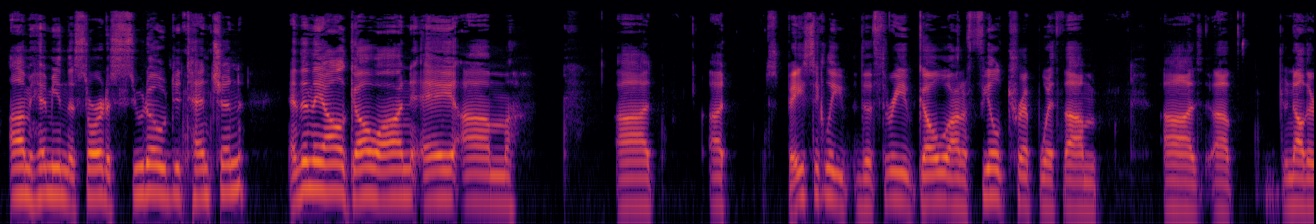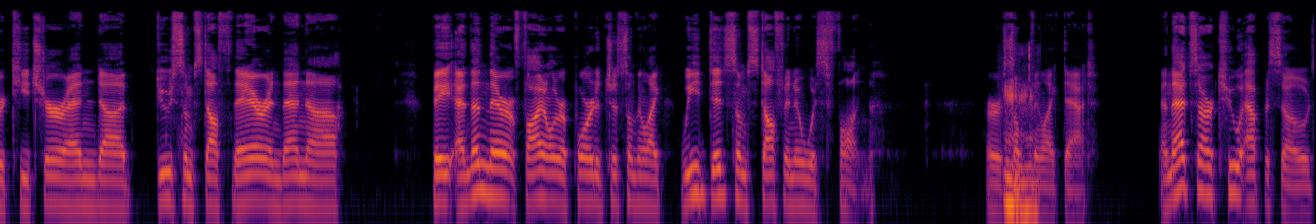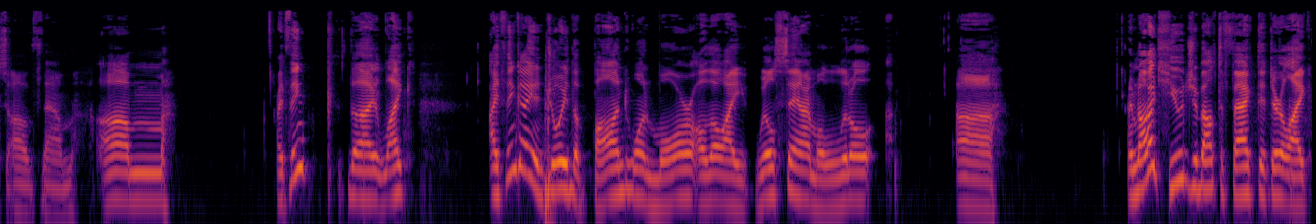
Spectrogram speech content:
um him in the sort of pseudo detention, and then they all go on a um uh uh basically the three go on a field trip with um uh, uh another teacher and uh do some stuff there and then uh they and then their final report is just something like we did some stuff and it was fun or Mhm. something like that and that's our two episodes of them um i think that i like i think i enjoyed the bond one more although i will say i'm a little uh i'm not huge about the fact that they're like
